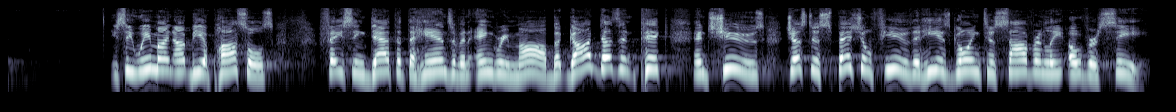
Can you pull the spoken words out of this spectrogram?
You see, we might not be apostles facing death at the hands of an angry mob, but God doesn't pick and choose just a special few that He is going to sovereignly oversee.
